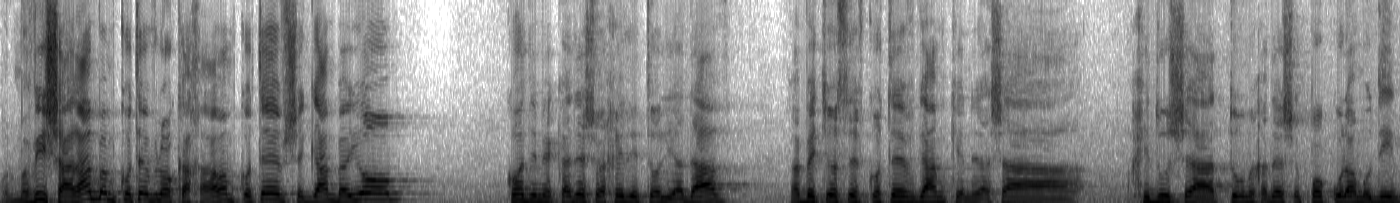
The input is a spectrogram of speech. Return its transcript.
אבל מביא שהרמב"ם כותב לא ככה, הרמב"ם כותב שגם ביום קודם יקדש זה ליטול ידיו. והבית יוסף כותב גם כן, שהחידוש שהטור מחדש, שפה כולם מודים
